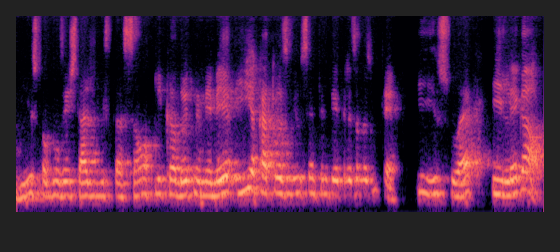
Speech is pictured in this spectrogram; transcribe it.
visto alguns estados de licitação aplicando 866 e a 14.133 ao mesmo tempo. E isso é ilegal.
